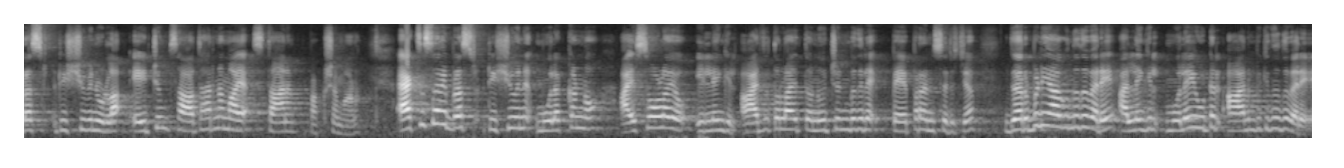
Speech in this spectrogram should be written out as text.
ബ്രസ്റ്റ് ടിഷ്യൂവിനുള്ള ഏറ്റവും സാധാരണമായ സ്ഥാനം പക്ഷമാണ് ആക്സസറി ബ്രസ്റ്റ് ടിഷ്യൂവിന് മുലക്കണ്ണോ ഐസോളയോ ഇല്ലെങ്കിൽ ആയിരത്തി തൊള്ളായിരത്തി തൊണ്ണൂറ്റൊൻപതിലെ പേപ്പർ അനുസരിച്ച് ഗർഭിണിയാകുന്നതുവരെ അല്ലെങ്കിൽ മുലയൂട്ടൽ ആരംഭിക്കുന്നതുവരെ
